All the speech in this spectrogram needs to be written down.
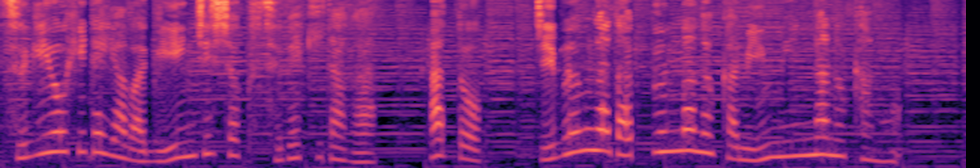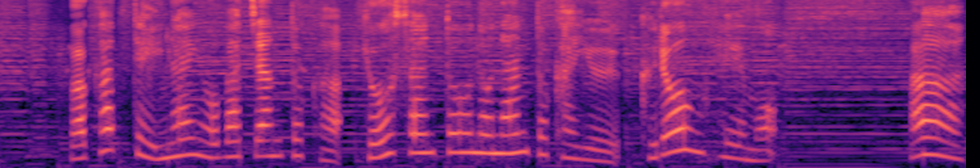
杉尾秀哉は議員辞職すべきだが、あと、自分が脱粉なのか民民なのかも。分かっていないおばちゃんとか共産党のなんとかいうクローン兵も。ああ、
